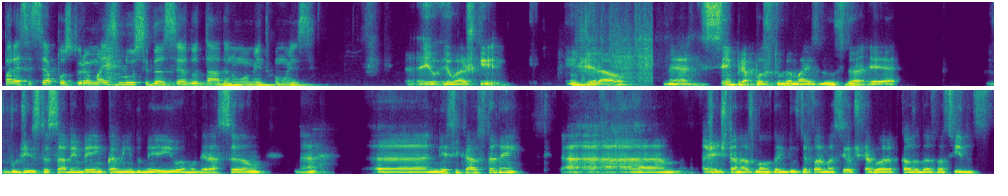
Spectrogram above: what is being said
parece ser a postura mais lúcida a ser adotada num momento como esse? Eu, eu acho que em geral, né, sempre a postura mais lúcida é os budistas sabem bem o caminho do meio, a moderação, né? Uh, nesse caso também, a, a, a, a gente está nas mãos da indústria farmacêutica agora por causa das vacinas.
